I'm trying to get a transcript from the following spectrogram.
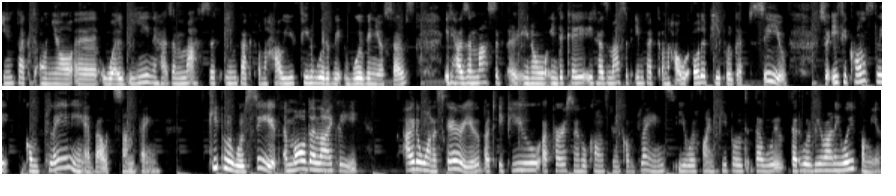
impact on your uh, well-being. It has a massive impact on how you feel with, within yourselves. It has a massive, uh, you know, indicate. It has a massive impact on how other people get to see you. So if you're constantly complaining about something, people will see it, and more than likely I don't want to scare you, but if you a person who constantly complains, you will find people that will that will be running away from you.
